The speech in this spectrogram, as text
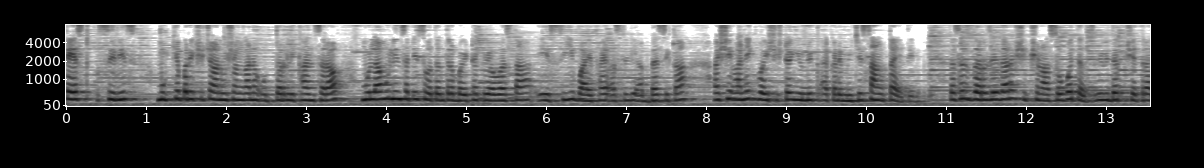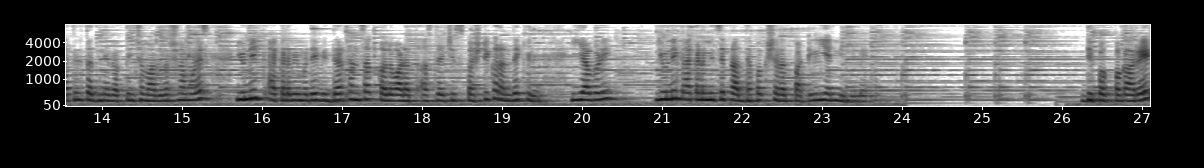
टेस्ट सिरीज मुख्य परीक्षेच्या अनुषंगानं उत्तर लिखाण सराव मुलामुलींसाठी स्वतंत्र बैठक व्यवस्था ए सी वायफाय असलेली अभ्यासिका अशी अनेक वैशिष्ट्य युनिक अकॅडमीचे सांगता येतील. तसंच दर्जेदार शिक्षणासोबतच विविध क्षेत्रातील तज्ज्ञ व्यक्तींच्या मार्गदर्शनामुळेच युनिक अकॅडमीमध्ये विद्यार्थ्यांचा कल वाढत असल्याचे स्पष्टीकरण देखील यावेळी युनिक अकॅडमीचे प्राध्यापक शरद पाटील यांनी दिले. दीपक पगारे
